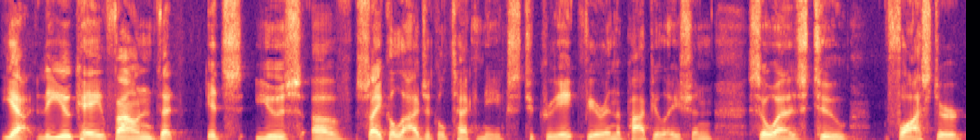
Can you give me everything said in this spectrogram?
yeah the UK found that its use of psychological techniques to create fear in the population so as to foster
